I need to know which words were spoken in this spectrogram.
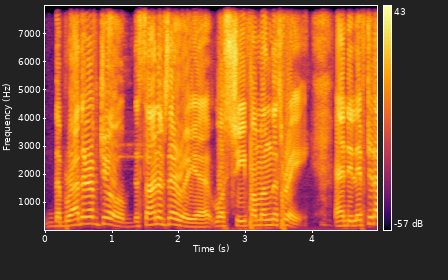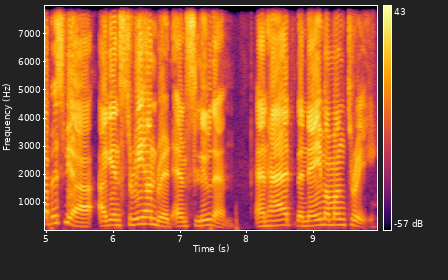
the brother of Joab, the son of Zeruiah, was chief among the three. And he lifted up his spear against three hundred, and slew them, and had the name among three.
